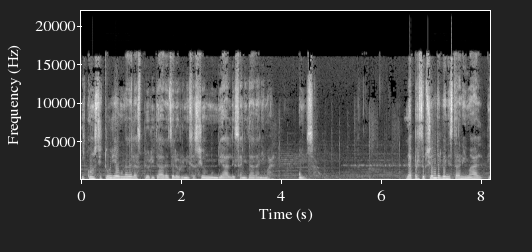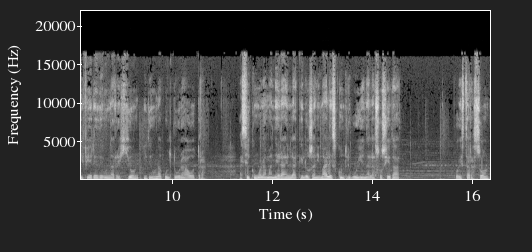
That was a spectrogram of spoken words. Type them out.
y constituye una de las prioridades de la Organización Mundial de Sanidad Animal, OMSA. La percepción del bienestar animal difiere de una región y de una cultura a otra, así como la manera en la que los animales contribuyen a la sociedad. Por esta razón,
